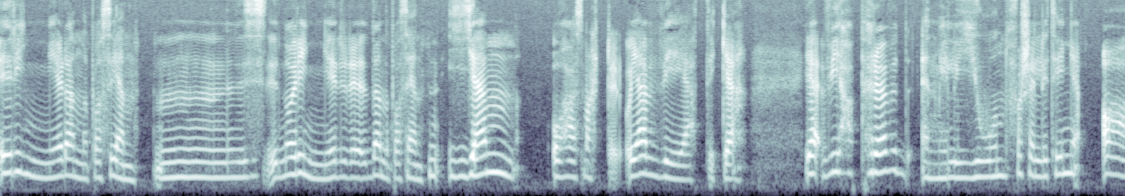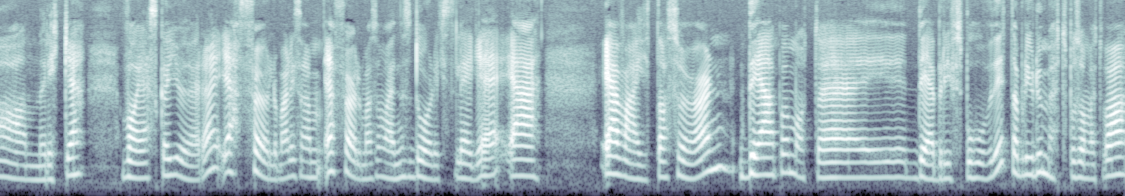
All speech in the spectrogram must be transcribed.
ringer denne pasienten Nå ringer denne pasienten igjen og har smerter. Og jeg vet ikke. Jeg, vi har prøvd en million forskjellige ting. Jeg aner ikke hva jeg skal gjøre. Jeg føler meg, liksom, jeg føler meg som verdens dårligste lege. Jeg, jeg veit da søren. Det er på en måte debrifsbehovet ditt. Da blir du møtt på sånn, vet du hva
